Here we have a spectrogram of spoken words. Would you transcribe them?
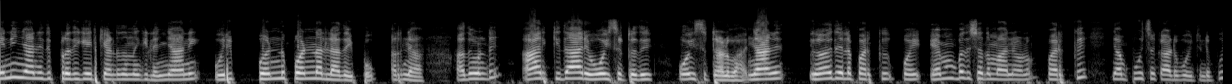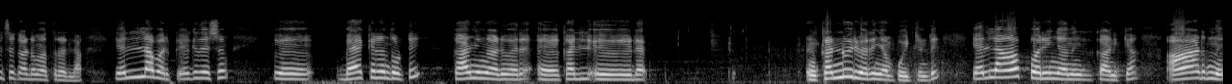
ഇനി ഞാനിത് പ്രതികരിക്കേണ്ടതെന്നെങ്കിൽ ഞാൻ ഒരു പെണ്ണ് പെണ്ണല്ലാതെ ഇപ്പോൾ അറിഞ്ഞാ? അതുകൊണ്ട് ആർക്കിതാര് വോയിസ് ഇട്ടത്? വോയിസ് ഇട്ട ഞാൻ ഏതെല്ലാം പരക്ക് പോയി എൺപത് ശതമാനോളം പരക്ക് ഞാൻ പൂച്ചക്കാട് പോയിട്ടുണ്ട്. പൂച്ചക്കാട് മാത്രമല്ല എല്ലാ പരക്കും ഏകദേശം ബേക്കരം തൊട്ട് കാഞ്ഞങ്ങാട് വരെ കല്ല് കണ്ണൂർ വരെ ഞാൻ പോയിട്ടുണ്ട്. എല്ലാ പുരയും ഞാൻ നിങ്ങൾക്ക് കാണിക്കാം. ആടുന്ന്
